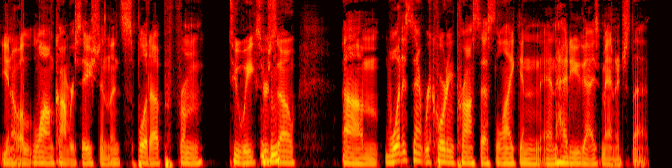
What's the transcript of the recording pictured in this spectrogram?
you know, a long conversation and then split up from two weeks mm-hmm. or so. Um, what is that recording process like, and and how do you guys manage that?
